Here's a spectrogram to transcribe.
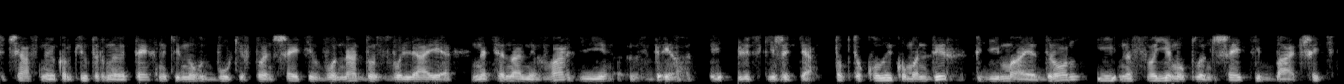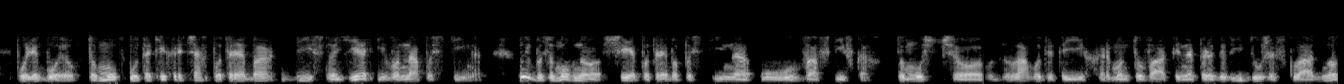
сучасної комп'ютерної техніки, ноутбуків, планшетів, вона дозволяє Національній гвардії зберігати людське життя. Тобто, коли командир підіймає дрон і на своєму планшеті бачить поле бою, тому у таких речах потреба дійсно є, і вона постійна. Ну і безумовно ще є потреба постійна у в автівках, тому що лагодити їх, ремонтувати на передовій дуже складно.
